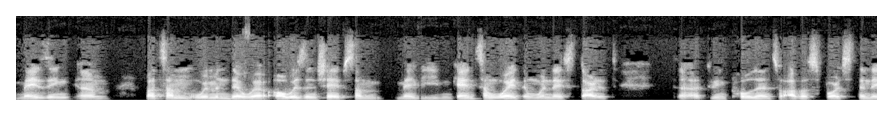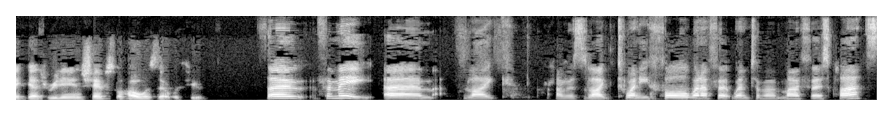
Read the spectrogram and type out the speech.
amazing. Um, but some women, they were always in shape. Some maybe even gained some weight. And when they started uh, doing pole dance or other sports, then they get really in shape. So how was that with you? So for me, um, like I was like 24 when I first went to my, first class.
